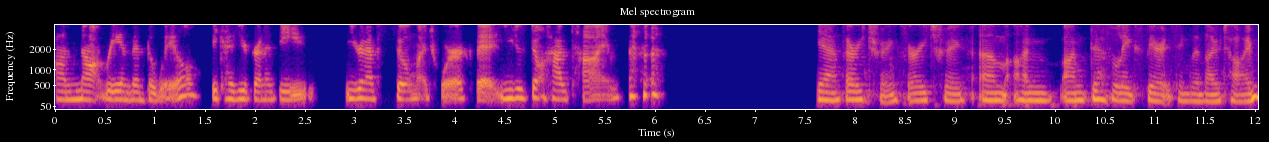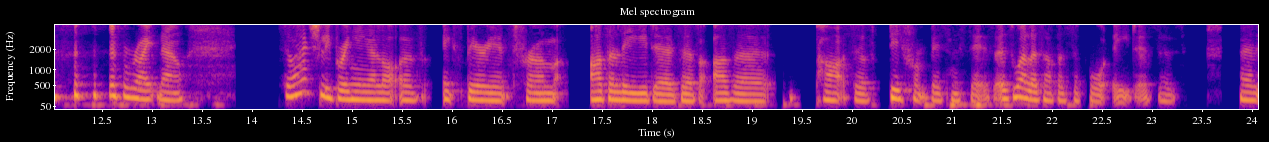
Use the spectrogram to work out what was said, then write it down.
um, not reinvent the wheel because you're going to be you're going to have so much work that you just don't have time. yeah, very true, very true. Um, I'm I'm definitely experiencing the no time right now. So, actually, bringing a lot of experience from other leaders of other parts of different businesses, as well as other support leaders, is, uh,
